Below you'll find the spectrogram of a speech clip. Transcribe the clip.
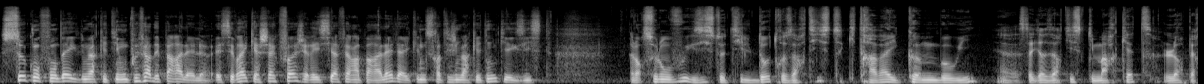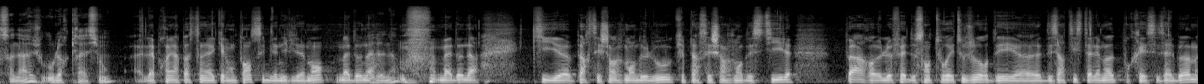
se confondait avec du marketing. On pouvait faire des parallèles. Et c'est vrai qu'à chaque fois, j'ai réussi à faire un parallèle avec une stratégie marketing qui existe. Alors selon vous, existe-t-il d'autres artistes qui travaillent comme Bowie, euh, c'est-à-dire des artistes qui marketent leur personnage ou leur création? La première personne à laquelle on pense, c'est bien évidemment Madonna. Madonna, Madonna qui, euh, par ses changements de look, par ses changements de style, par euh, le fait de s'entourer toujours des, artistes à la mode pour créer ses albums,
